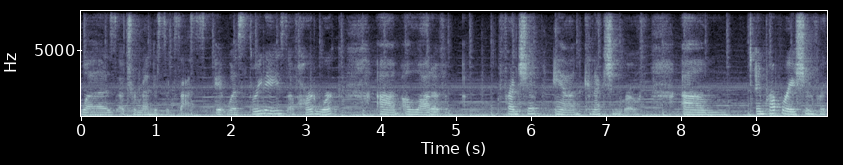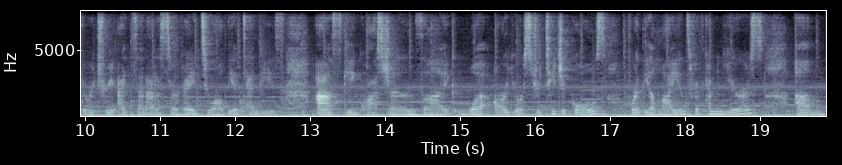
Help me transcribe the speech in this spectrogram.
was a tremendous success. It was three days of hard work, um, a lot of friendship, and connection growth. Um, in preparation for the retreat, I'd sent out a survey to all the attendees asking questions like What are your strategic goals for the Alliance for the coming years? Um,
